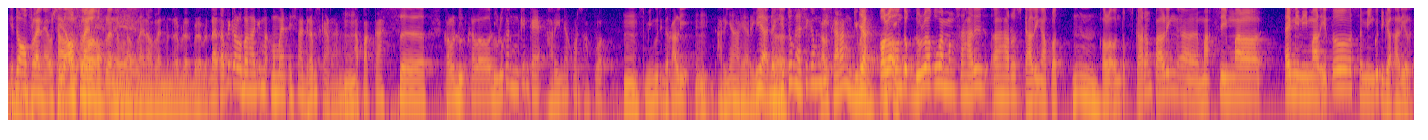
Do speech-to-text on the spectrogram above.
Itu offline ya, usaha Iya, offline. oh, ya? offline, Iya, emang iya. offline offline bener bener bener. Nah tapi kalau bang Agi ma- memain Instagram sekarang, apakah se kalau dulu kalau dulu kan mungkin kayak hari ini aku harus upload Hmm. seminggu tiga kali, harinya hari-hari. Iya, ada Eh, gitu nggak sih kamu? Kalau sekarang Ya, gimana? kalau Masih? untuk dulu aku memang sehari eh, harus sekali ngupload. Mm-mm. Kalau untuk sekarang paling eh, maksimal eh minimal itu seminggu tiga kali lah.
